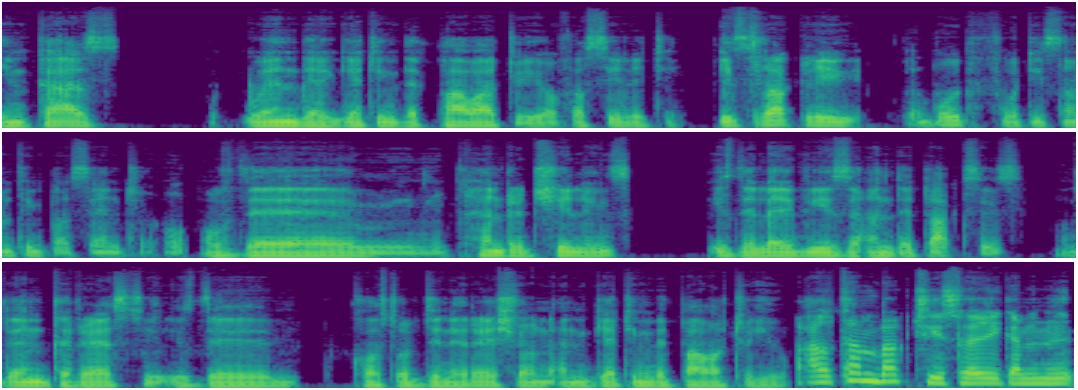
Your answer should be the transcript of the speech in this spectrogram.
incurs when they're getting the power to your facility. It's roughly about 40 something percent of the um, 100 shillings is the levies and the taxes. Then the rest is the cost of generation and getting the power to you. I'll come back to you so you can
